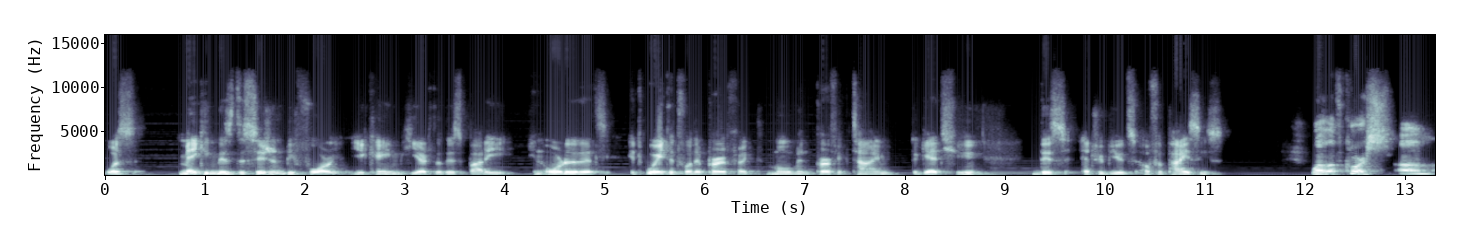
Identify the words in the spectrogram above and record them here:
was making this decision before you came here to this body in order that it waited for the perfect moment, perfect time to get you these attributes of a Pisces? Well, of course, um,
